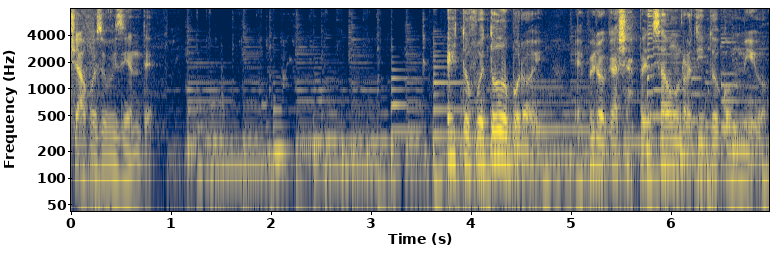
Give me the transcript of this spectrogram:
ya fue suficiente. Esto fue todo por hoy. Espero que hayas pensado un ratito conmigo.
